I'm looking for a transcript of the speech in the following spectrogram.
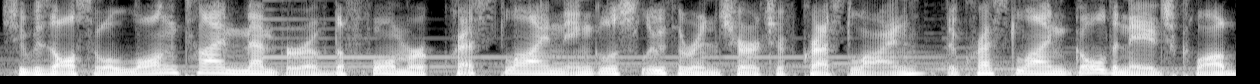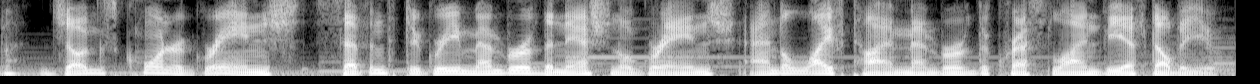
she was also a longtime member of the former Crestline English Lutheran Church of Crestline, the Crestline Golden Age Club, Jugs Corner Grange, 7th degree member of the National Grange, and a lifetime member of the Crestline VFW.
